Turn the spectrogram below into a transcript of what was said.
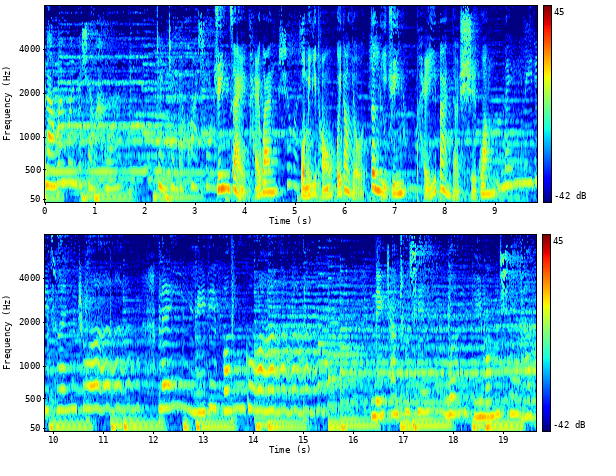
那弯弯的小河，阵阵的花香。君在台湾，我们一同回到有邓丽君陪伴的时光。美丽的村庄，美丽的风光，你常出现我的梦乡。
